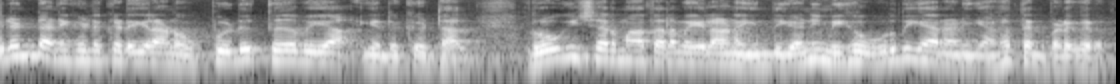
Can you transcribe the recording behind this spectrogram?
இரண்டு அணிகளுக்கு இடையிலான ஒப்பீடு தேவையா என்று கேட்டால் ரோஹித் சர்மா தலைமையிலான இந்திய அணி மிக உறுதியான அணியாக தென்படுகிறது.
